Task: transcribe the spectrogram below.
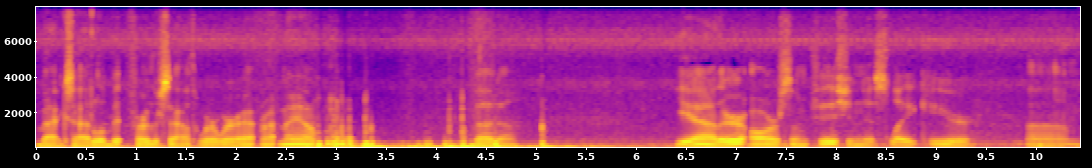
the backside a little bit further south where we're at right now. But uh, yeah, there are some fish in this lake here. Um,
